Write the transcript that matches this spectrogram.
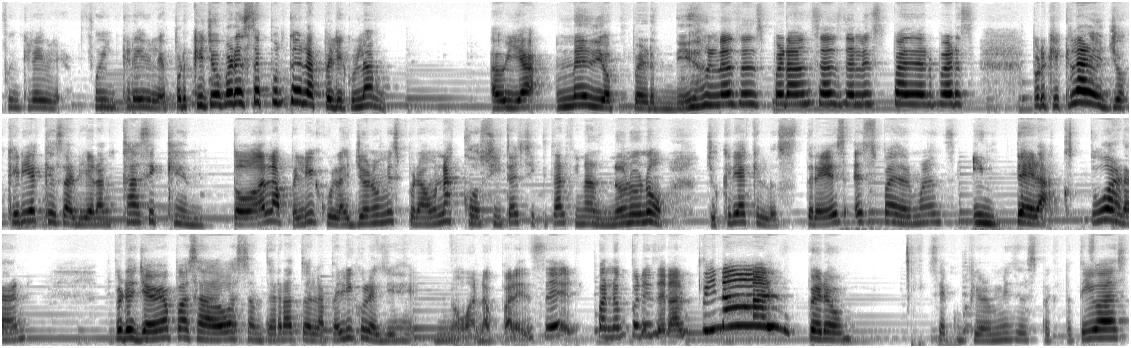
fue increíble, fue increíble. Porque yo para este punto de la película había medio perdido las esperanzas del Spider-Verse. Porque claro, yo quería que salieran casi que en toda la película. Yo no me esperaba una cosita chiquita al final. No, no, no. Yo quería que los tres Spider-Mans interactuaran. Pero ya había pasado bastante rato de la película y dije, no van a aparecer, van a aparecer al final. Pero se cumplieron mis expectativas.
